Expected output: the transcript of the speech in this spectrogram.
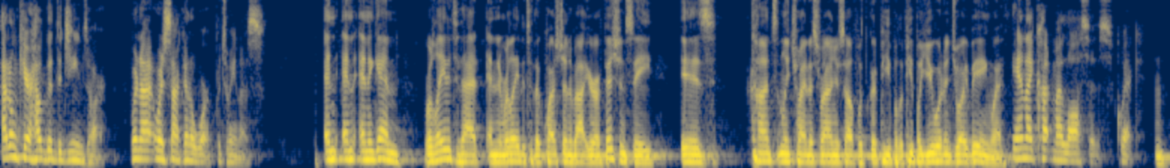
I don't care how good the jeans are. We're not, it's not going to work between us. And and and again, related to that, and related to the question about your efficiency, is constantly trying to surround yourself with good people, the people you would enjoy being with. and I cut my losses quick. Mm.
